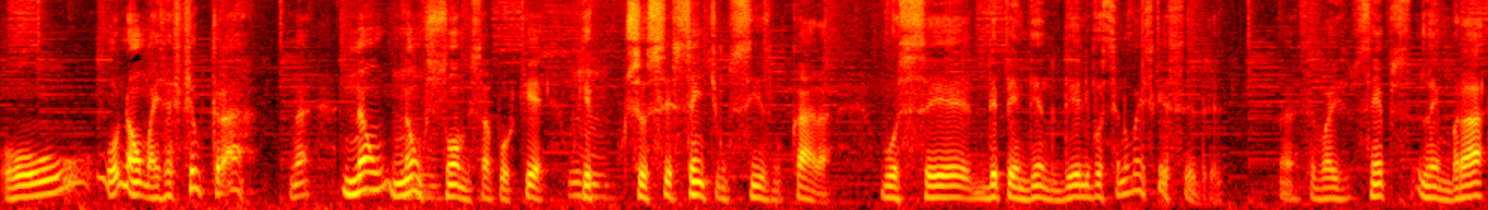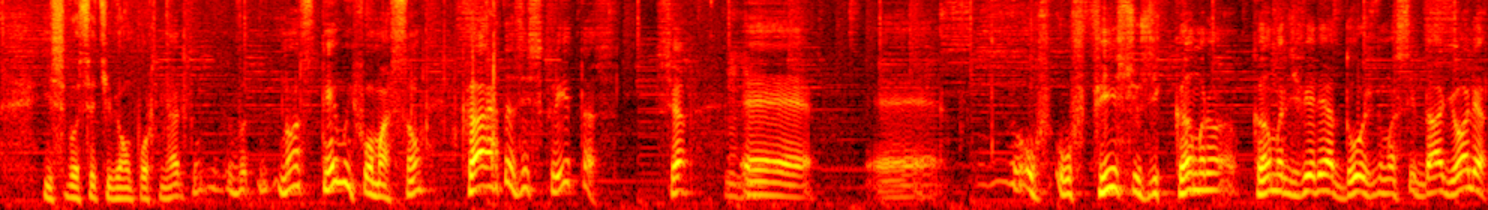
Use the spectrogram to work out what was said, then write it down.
ou, ou não, mas é filtrar, né? Não, não uhum. some, sabe por quê? Porque uhum. se você sente um sismo, cara, você, dependendo dele, você não vai esquecer dele. Né? Você vai sempre lembrar, e se você tiver uma oportunidade, nós temos informação, cartas escritas, certo? Uhum. É, é, ofícios de Câmara, Câmara de Vereadores de uma cidade. Olha,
